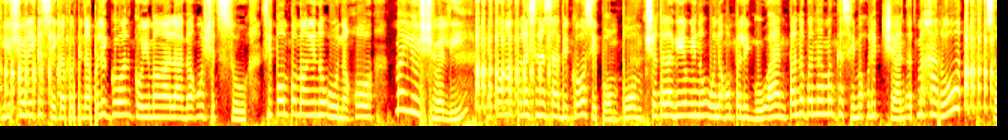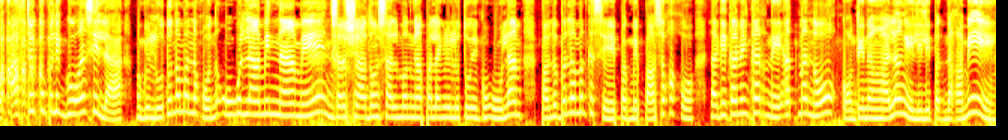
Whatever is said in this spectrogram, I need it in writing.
Usually kasi kapag pinapaliguan ko yung mga alaga kong shih tzu, si Pompom ang inuuna ko. May usually? Ito nga pala sinasabi ko, si Pompom. Siya talaga yung inuuna kong paliguan. Paano ba naman kasi makulit yan at maharot? So after kong paliguan sila, magluluto naman ako ng uulamin namin. Sarsyadong salmon nga pala yung lulutuin kong ulam. Paano ba naman kasi pag may pasok ako, lagi kaming karne at manok. Konti na nga lang eh, lilipad na kami.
